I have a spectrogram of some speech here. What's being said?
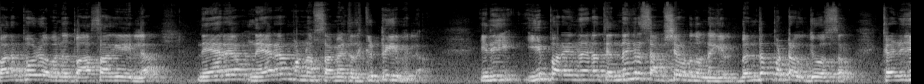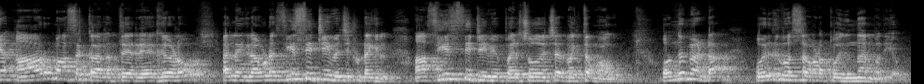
പലപ്പോഴും അവന് പാസ്സാകുകയില്ല. നേരം നേരം വണ്ണം സമയത്ത് അത് കിട്ടുകയുമില്ല. ഇനി ഈ പറയുന്നതിനകത്ത് എന്തെങ്കിലും സംശയം ഉണ്ടെന്നുണ്ടെങ്കിൽ ബന്ധപ്പെട്ട ഉദ്യോഗസ്ഥർ കഴിഞ്ഞ ആറു മാസക്കാലത്തെ രേഖകളോ അല്ലെങ്കിൽ അവിടെ സി സി ടി വി വെച്ചിട്ടുണ്ടെങ്കിൽ ആ സി സി ടി വി പരിശോധിച്ചാൽ വ്യക്തമാകും. ഒന്നും വേണ്ട ഒരു ദിവസം അവിടെ പോയി നിന്നാൽ മതിയാവും.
